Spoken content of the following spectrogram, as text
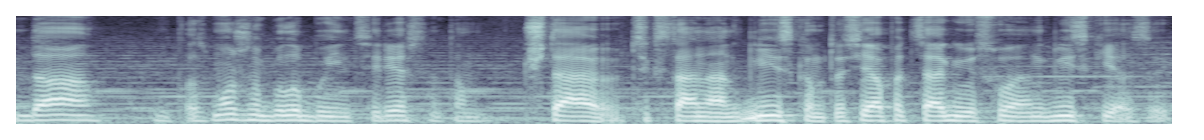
да, возможно, было бы интересно. Там, читаю текста на английском, то есть я подтягиваю свой английский язык.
